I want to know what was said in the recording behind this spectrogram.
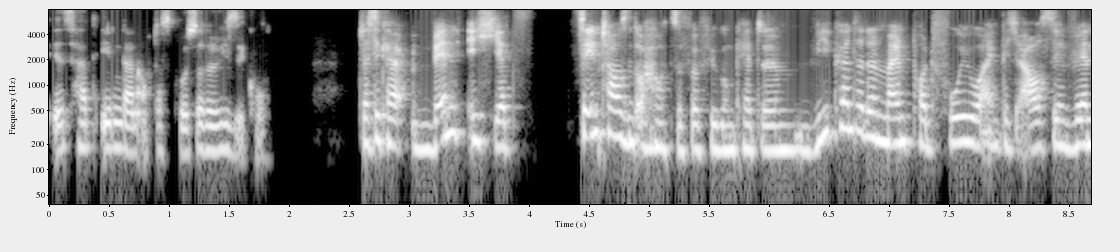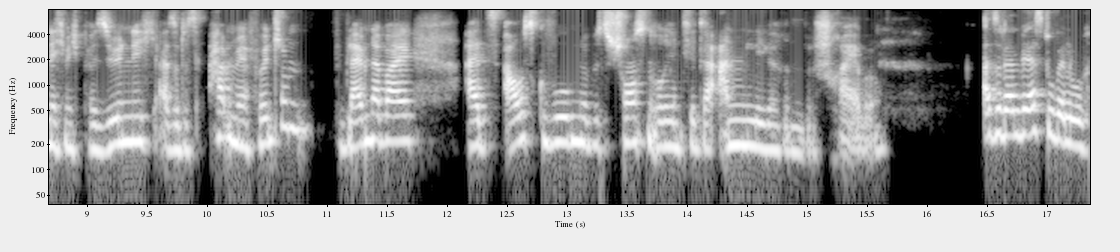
es hat eben dann auch das größere Risiko. Jessica, wenn ich jetzt 10.000 Euro zur Verfügung hätte, wie könnte denn mein Portfolio eigentlich aussehen, wenn ich mich persönlich, also das hatten wir ja vorhin schon, wir bleiben dabei, als ausgewogene bis chancenorientierte Anlegerin beschreibe? Also dann wärst du, wenn du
